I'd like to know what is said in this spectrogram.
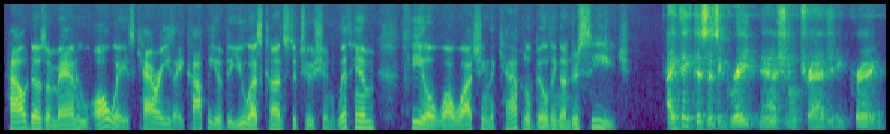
how does a man who always carries a copy of the U.S. Constitution with him feel while watching the Capitol building under siege? I think this is a great national tragedy, Craig,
